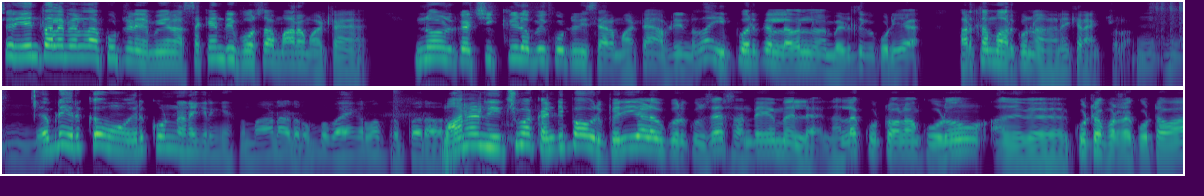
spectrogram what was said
சரி என் தலைமையில் நான் கூட்டணி நான் செகண்டரி ஃபோர்ஸாக மாற மாட்டேன். இன்னொரு கட்சி கீழே போய் கூட்டணி சேர மாட்டேன் அப்படின்றதான் இப்போ இருக்கிற லெவலில் நம்ம எடுத்துக்கக்கூடிய அர்த்தமாக இருக்கும்னு நான் நினைக்கிறேன் ஆக்சுவலாக. எப்படி இருக்கும் இருக்கும்னு நினைக்கிறீங்க? இந்த மாநாடு ரொம்ப பயங்கரமா ப்ரிப்பேர் ஆகும் மாநாடு நிச்சயமாக கண்டிப்பாக ஒரு பெரிய அளவுக்கு இருக்கும் சார் சந்தேகமே இல்லை. நல்ல கூட்டம்லாம் கூடும். அது கூட்டப்படுற கூட்டமா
